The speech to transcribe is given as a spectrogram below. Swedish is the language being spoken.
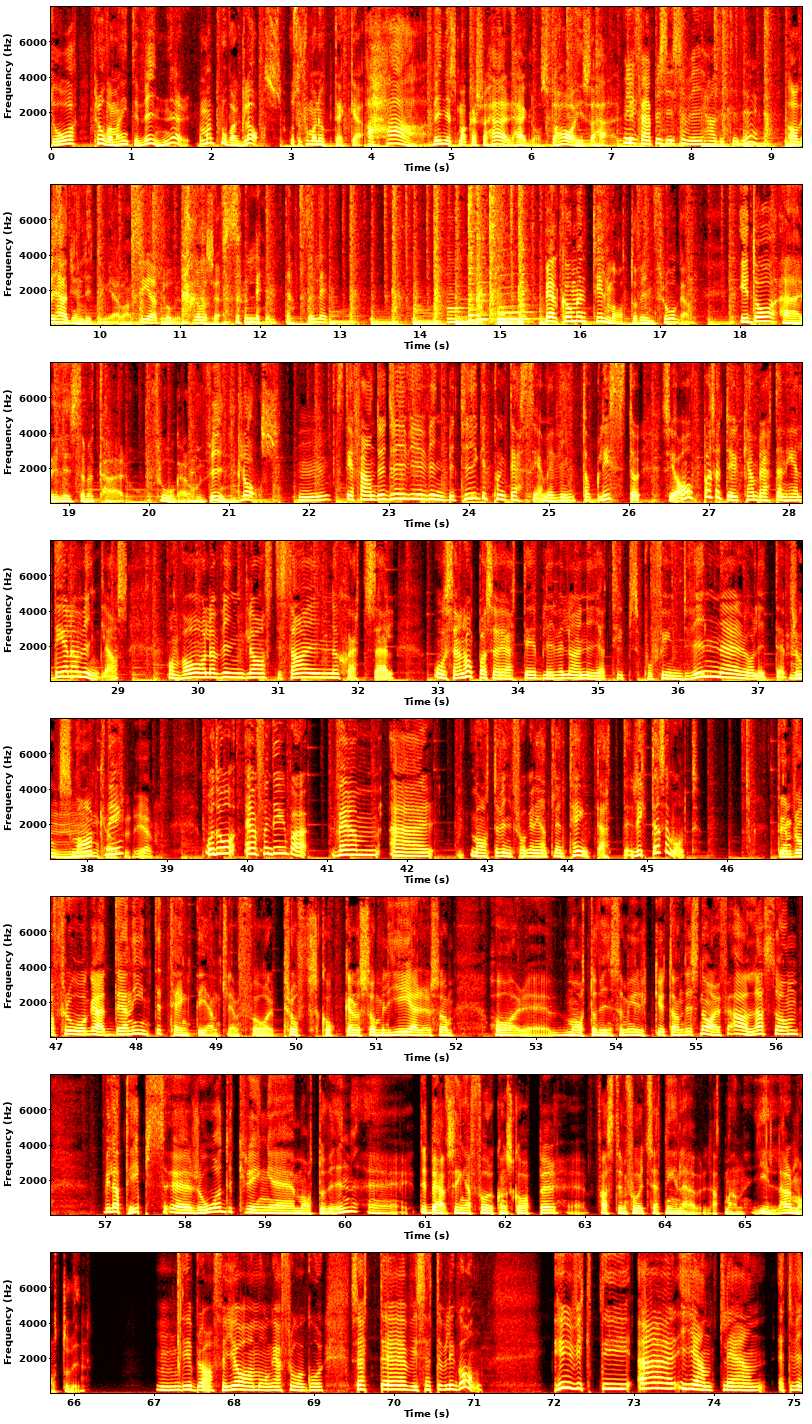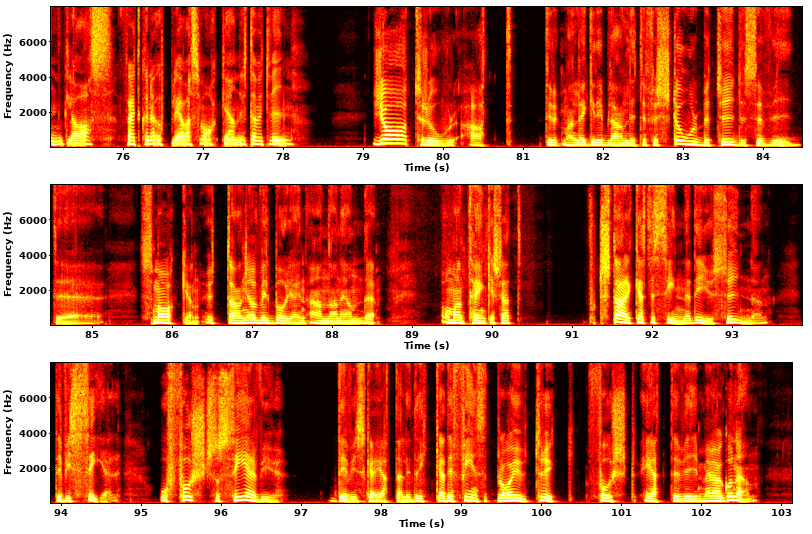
då provar man inte viner, man provar glas. Och så får man upptäcka, aha, vinet smakar så här i det här glaset, jaha, i så här. Ungefär precis som vi hade tidigare. Ja, vi hade ju en lite mer avancerad provning, absolut, absolut. Välkommen till Mat och vinfrågan. Idag är Elisabeth här och frågar om vinglas. Mm. Stefan, du driver ju vinbetyget.se med vintopplistor så jag hoppas att du kan berätta en hel del om vinglas. Om val av vinglas, design och skötsel. Och sen hoppas jag att det blir väl några nya tips på fyndviner och lite provsmakning. Mm, och då en fundering bara, vem är mat och vinfrågan egentligen tänkt att rikta sig mot? Det är en bra fråga. Den är inte tänkt egentligen för proffskockar och sommelierer som har eh, mat och vin som yrke, utan det är snarare för alla som vill ha tips, eh, råd kring eh, mat och vin. Eh, det behövs inga förkunskaper, fast en förutsättningen är väl att man gillar mat och vin. Mm, det är bra, för jag har många frågor. Så att, vi sätter väl igång. Hur viktig är egentligen ett vinglas för att kunna uppleva smaken utav ett vin? Jag tror att det, man lägger ibland lite för stor betydelse vid eh, smaken, utan jag vill börja i en annan ände. Om man tänker sig att vårt starkaste sinne, det är ju synen, det vi ser. Och först så ser vi ju det vi ska äta eller dricka. Det finns ett bra uttryck först äter vi med ögonen.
